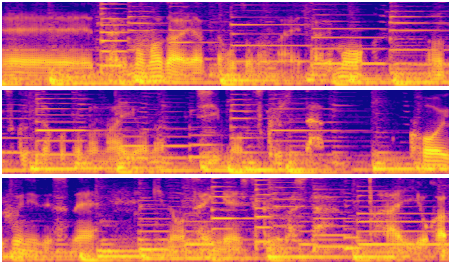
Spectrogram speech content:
えー、誰もまだやったことのない誰も作ったことのないようなチームを作るんだ。こういうふうにですね昨日宣言してくれました。はい良かっ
